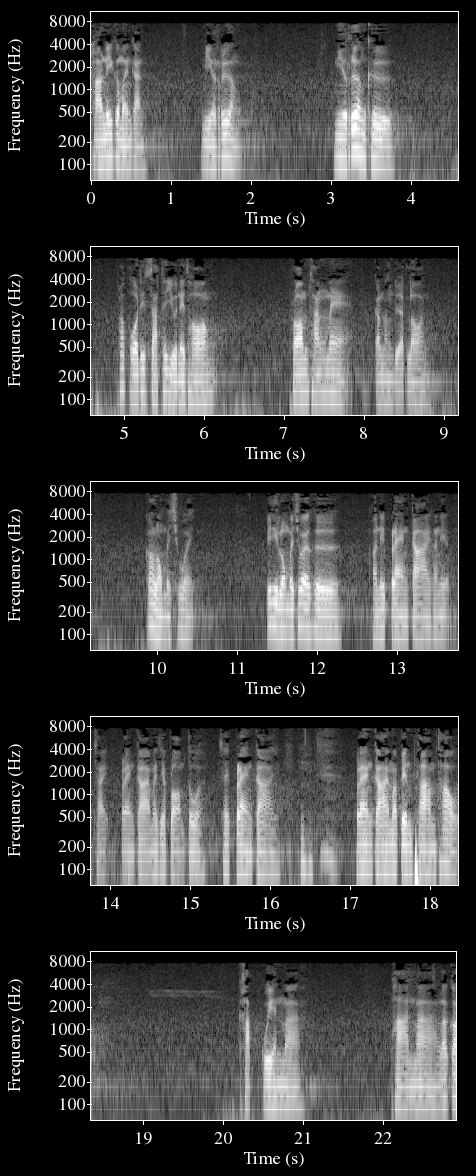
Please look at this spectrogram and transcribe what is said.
คราวนี้ก็เหมือนกัน มีเรื่อง มีเรื่องคือ พระโพธิสัตว์ที่อยู่ในท้อง พร้อมทั้งแม่กำลังเดือดร้อน ก็ลงไปช่วย วิธีลงไปช่วยคือ คราวนี้แปลงกายคราวนี้ใช้แปลงกายไม่ใช่ปลอมตัว ใช้แปลงกาย แปลงกายมาเป็นพรามเท่า ขับเกวียนมา ผ่านมาแล้วก็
